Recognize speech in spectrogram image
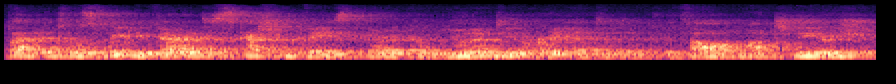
but it was really very discussion-based, very community-oriented, and without much leadership.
